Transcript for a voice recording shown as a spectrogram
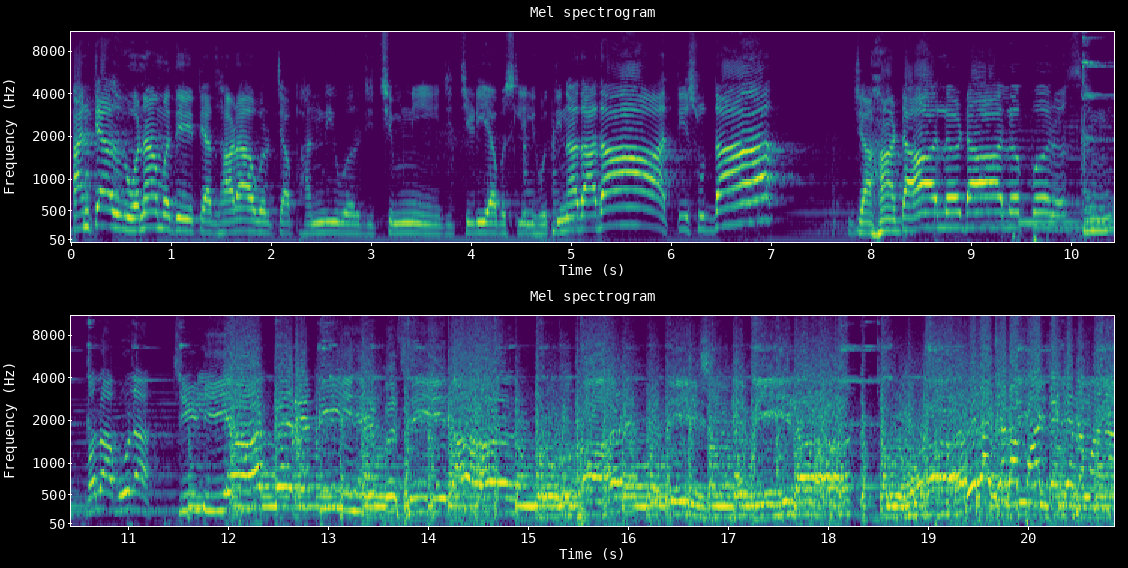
आणि त्या वनामध्ये त्या झाडावरच्या फांदीवर जी चिमणी जी चिडिया बसलेली होती ना दादा ती सुद्धा जहा डाल डाल पर बोला बोला। चिड़िया करती है बसेरा। ओ भारत देश है मेरा बोला भारत देश है.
